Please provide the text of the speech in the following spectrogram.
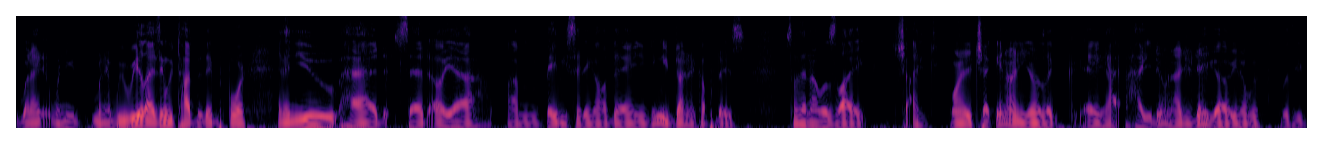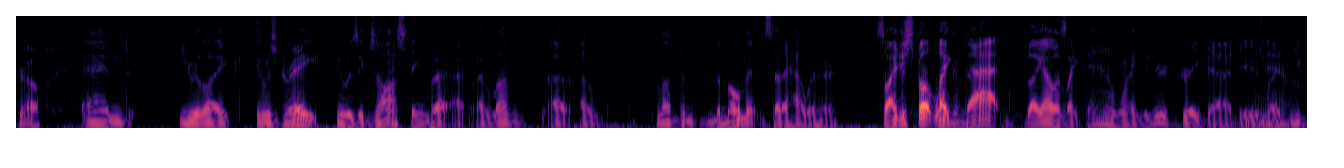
when I when you when we realized and we talked the day before, and then you had said, oh yeah, I'm babysitting all day, and you think you've done it a couple days. So then I was like, ch- I wanted to check in on you. I was like, hey, how, how you doing? How'd your day go? You know, with with your girl, and you were like, it was great. It was exhausting, but I I, I loved I, I loved the the moments that I had with her. So I just felt like that. Like I was like, damn, like you're a great dad, dude. Like you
